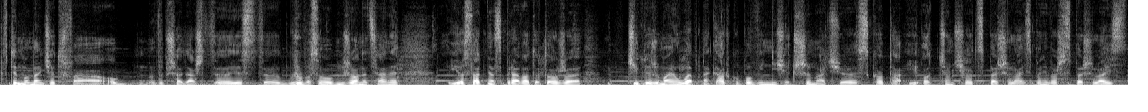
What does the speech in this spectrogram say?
W tym momencie trwa wyprzedaż, jest grubo są obniżone ceny. I ostatnia sprawa to to, że ci, którzy mają łeb na karku, powinni się trzymać e, Scotta i odciąć się od Specialized, ponieważ Specialized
